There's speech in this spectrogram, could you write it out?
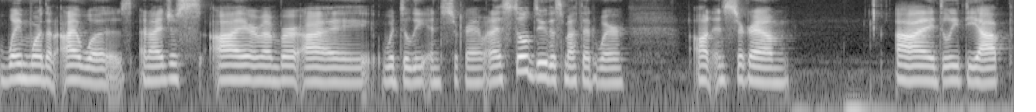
way more than I was, and I just I remember I would delete Instagram, and I still do this method where on Instagram I delete the app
